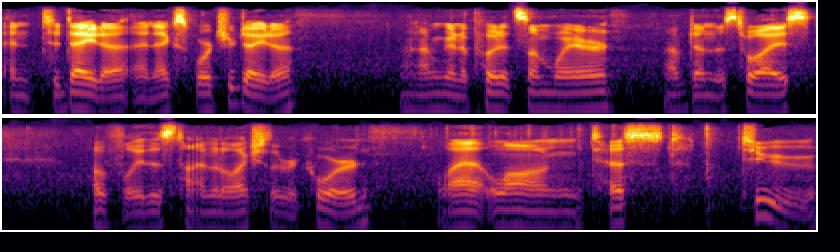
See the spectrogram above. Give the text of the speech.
and to data and export your data. And I'm going to put it somewhere. I've done this twice. Hopefully this time it'll actually record. Lat long test 2.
